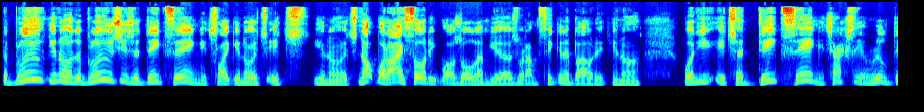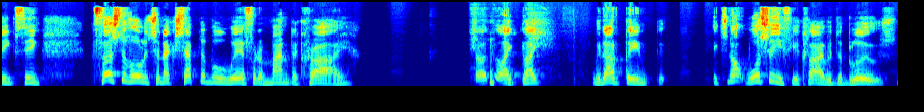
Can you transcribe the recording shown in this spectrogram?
the blues, you know, the blues is a deep thing. It's like you know, it's it's you know, it's not what I thought it was all them years. When I'm thinking about it, you know, when you, it's a deep thing. It's actually a real deep thing. First of all, it's an acceptable way for a man to cry, like like without being. It's not wussy if you cry with the blues,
